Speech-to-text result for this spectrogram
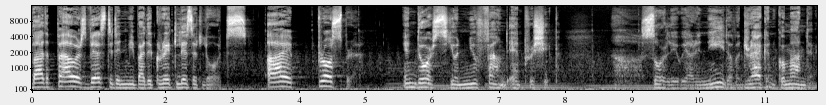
By the powers vested in me by the great lizard lords, I, Prospera, endorse your newfound emperorship. Oh, sorely we are in need of a dragon commander.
